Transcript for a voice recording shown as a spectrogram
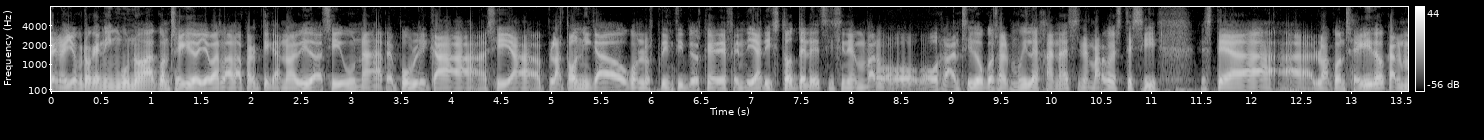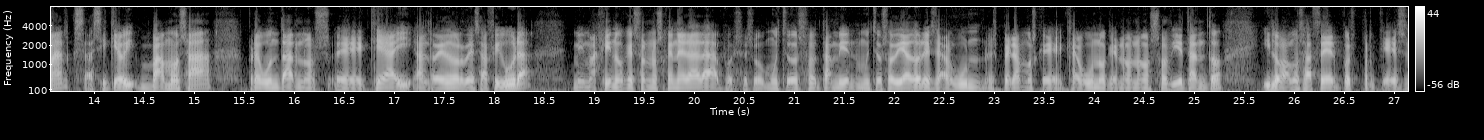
pero yo creo que ninguno ha conseguido llevarla a la práctica. No ha habido así una república así a- platónica o con los principios que defendía Aristóteles y sin embargo o, han sido cosas muy lejanas. Sin embargo, este sí, este ha- lo ha conseguido Karl Marx. Así que hoy vamos a preguntarnos eh, qué hay alrededor de esa figura. Me imagino que eso nos generará, pues eso, muchos también muchos odiadores, algún, esperamos que, que alguno que no nos odie tanto, y lo vamos a hacer, pues porque es,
